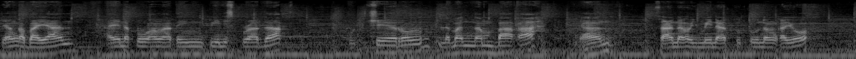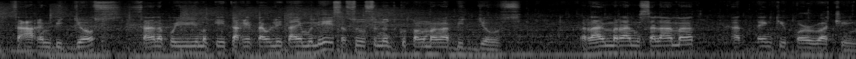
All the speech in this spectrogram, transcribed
Yan kabayan, ayan na po ang ating finished product. Pucherong laman ng baka. Yan. Sana ho'y may natutunan kayo sa aking videos. Sana po yung magkita-kita ulit tayo muli sa susunod ko pang mga videos. Maraming maraming salamat at thank you for watching.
